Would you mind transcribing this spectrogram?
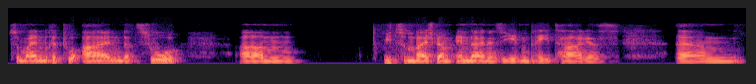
zu meinen Ritualen dazu. Ähm, wie zum Beispiel am Ende eines jeden Drehtages ähm,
